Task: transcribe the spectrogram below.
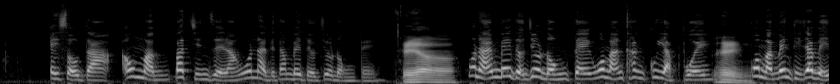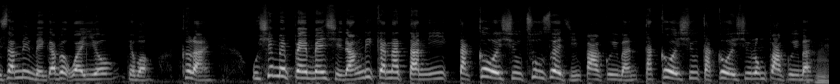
哎，苏达，我嘛捌真侪人，我哪会当买到这农地？对啊。我哪会买到这农地？我嘛看几啊倍。嘿。我嘛免直接卖产品卖到要歪腰，对不？过来，有啥物平平是人？你敢若单年逐个月收厝税钱百几万，逐个月收，逐个月收拢百几万。嗯。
